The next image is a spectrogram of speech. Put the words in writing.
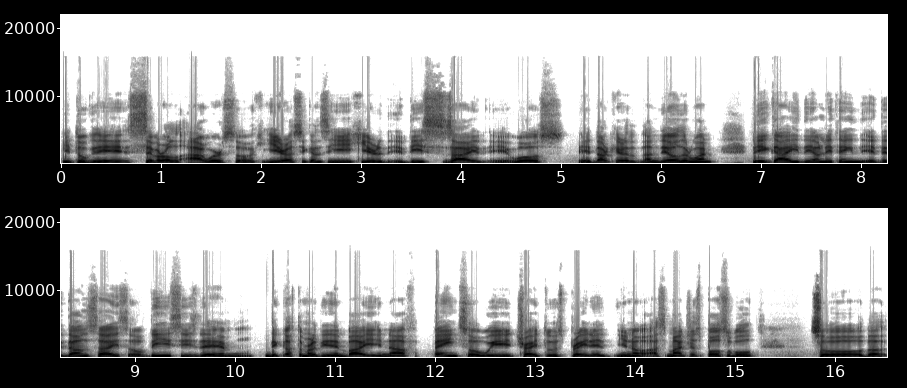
it took uh, several hours. So here as you can see here this side was uh, darker than the other one. The guy the only thing uh, the downside of this is the um, the customer didn't buy enough paint. So we tried to spray it you know as much as possible so the,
